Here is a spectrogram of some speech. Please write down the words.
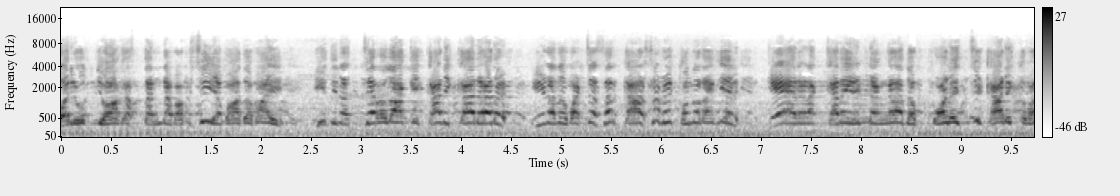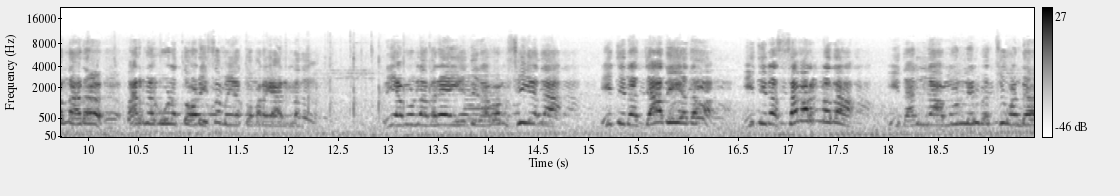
ഒരു ഉദ്യോഗസ്ഥന്റെ വംശീയ ബോധമായി ഇതിനെ ചെറുതാക്കി കാണിക്കാനാണ് ഇടതുപക്ഷ സർക്കാർ ശ്രമിക്കുന്നതെങ്കിൽ കേരളക്കരയിൽ ഞങ്ങളത് പൊളിച്ച് കാണിക്കുമെന്നാണ് ഭരണകൂടത്തോട് ഈ സമയത്ത് പറയാനുള്ളത്. പ്രിയമുള്ളവരെ ഇതിലെ വംശീയത ഇതിലെ ജാതീയത ഇതിലെ സവർണത ഇതെല്ലാം മുന്നിൽ വെച്ചുകൊണ്ട്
